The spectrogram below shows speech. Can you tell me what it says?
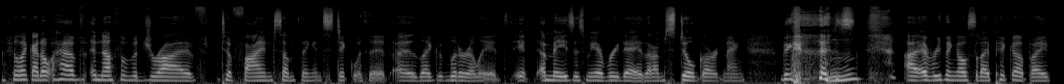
I feel like I don't have enough of a drive to find something and stick with it. I, like literally, it it amazes me every day that I'm still gardening because Mhm. I, everything else that I pick up, I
